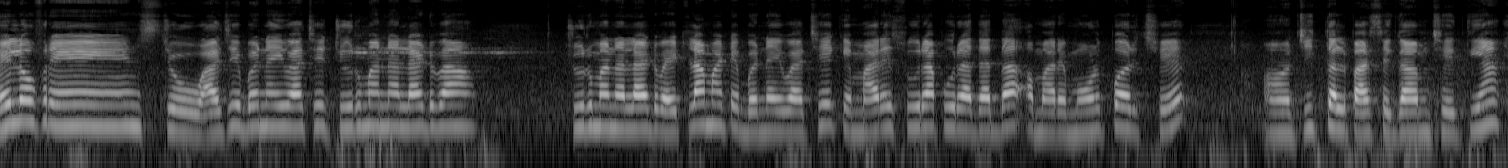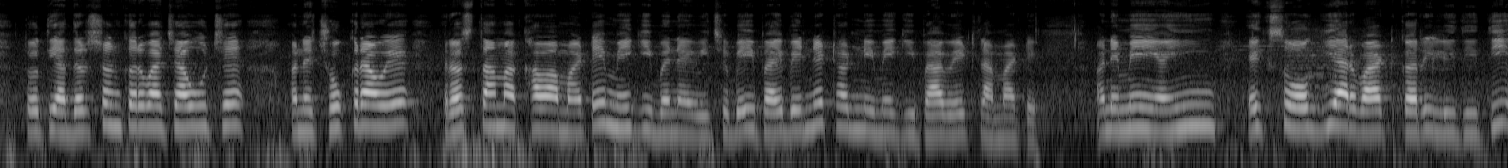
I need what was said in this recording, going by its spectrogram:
હેલો ફ્રેન્ડ્સ જો આજે બનાવ્યા છે ચૂરમાના લાડવા. ચૂરમાના લાડવા એટલા માટે બનાવ્યા છે કે મારે સુરાપુરા દાદા અમારે મોણ પર છે. ચિત્તલ પાસે ગામ છે ત્યાં. તો ત્યાં દર્શન કરવા જવું છે અને છોકરાઓએ રસ્તામાં ખાવા માટે મેગી બનાવી છે. બે ભાઈ બહેનને ઠંડની મેગી ભાવે એટલા માટે. અને મેં અહીં એકસો અગિયાર વાટ કરી લીધી હતી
